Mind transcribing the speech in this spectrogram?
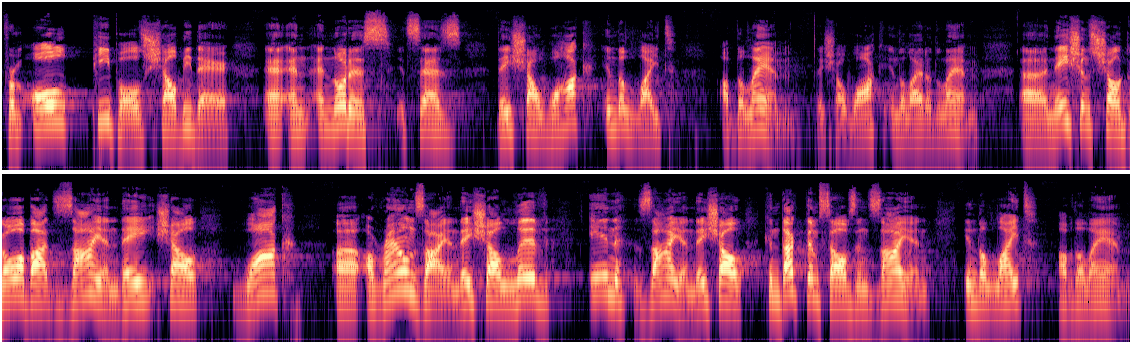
from all peoples shall be there. And, and, and notice it says, they shall walk in the light of the Lamb. They shall walk in the light of the Lamb. Uh, nations shall go about Zion. They shall walk uh, around Zion. They shall live in Zion. They shall conduct themselves in Zion in the light of the Lamb.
